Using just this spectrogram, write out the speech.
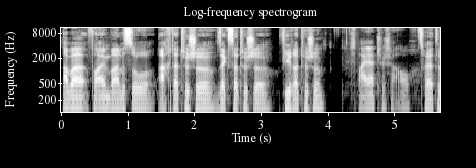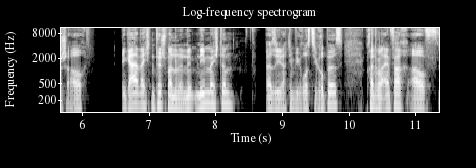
Aber vor allem waren es so Achtertische, Sechsertische, Vierertische. Zweiertische auch. Zweiertische auch. Egal welchen Tisch man nun nehmen möchte, also je nachdem wie groß die Gruppe ist, konnte man einfach auf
